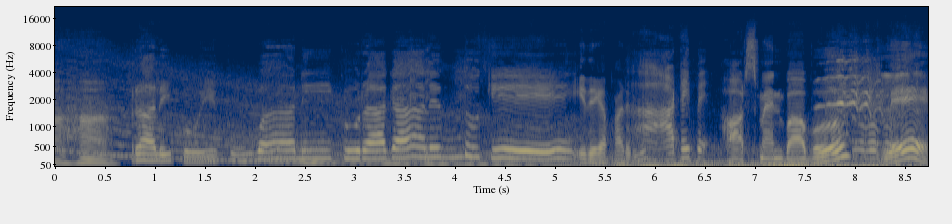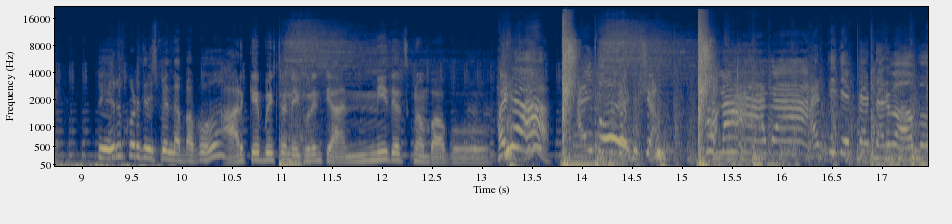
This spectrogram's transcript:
ఆహా. రాలిపోయి పువ్వా నీకు రాగాలెందుకే? ఇదేగా పాడింది? ఆ ఆట అయిపోయి హార్స్ మ్యాన్ బాబు లే. పేరు కూడా తెలిసిపోయిందా బాబు? ఆర్కే బీచ్లో నీ గురించి అన్నీ తెలుసుకున్నాం బాబు. అయ్యా! అన్ని చెప్పేస్తారు బాబు.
